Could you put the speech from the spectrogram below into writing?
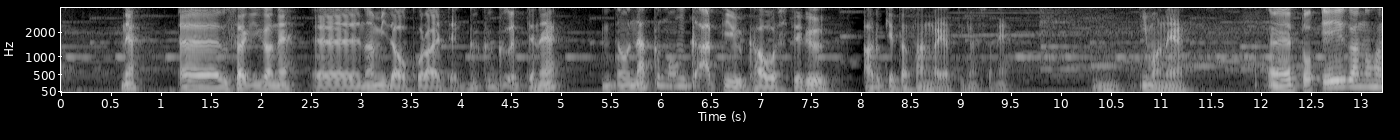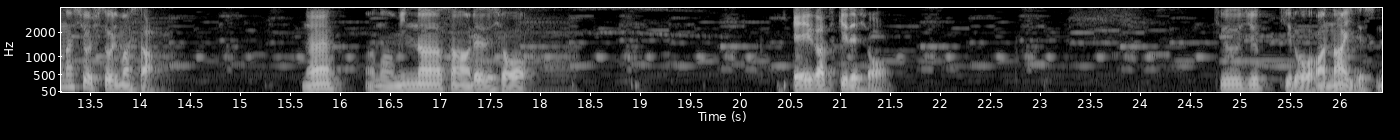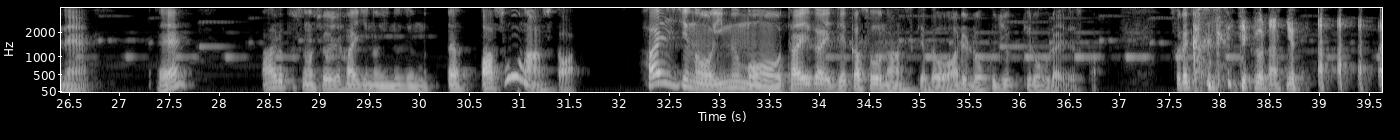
ね、えー、うさぎがね、えー、涙をこらえて、ぐぐぐってね、泣くもんかっていう顔をしてるアルケタさんがやってきましたね。うん、今ね、えー、っと、映画の話をしておりました。ね、あの、みんなさんあれでしょ？映画好きでしょ ?90 キロ、あ、ないですね。え？アルプスの少女ハイジの犬でも、あ、あ、そうなんすか？ハイジの犬も大概でかそうなんですけど、あれ60キロぐらいですか？それ考えてごらんよ。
